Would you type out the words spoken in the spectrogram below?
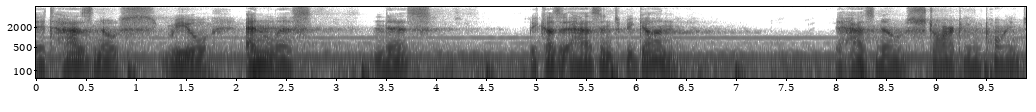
It has no real endlessness because it hasn't begun. It has no starting point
